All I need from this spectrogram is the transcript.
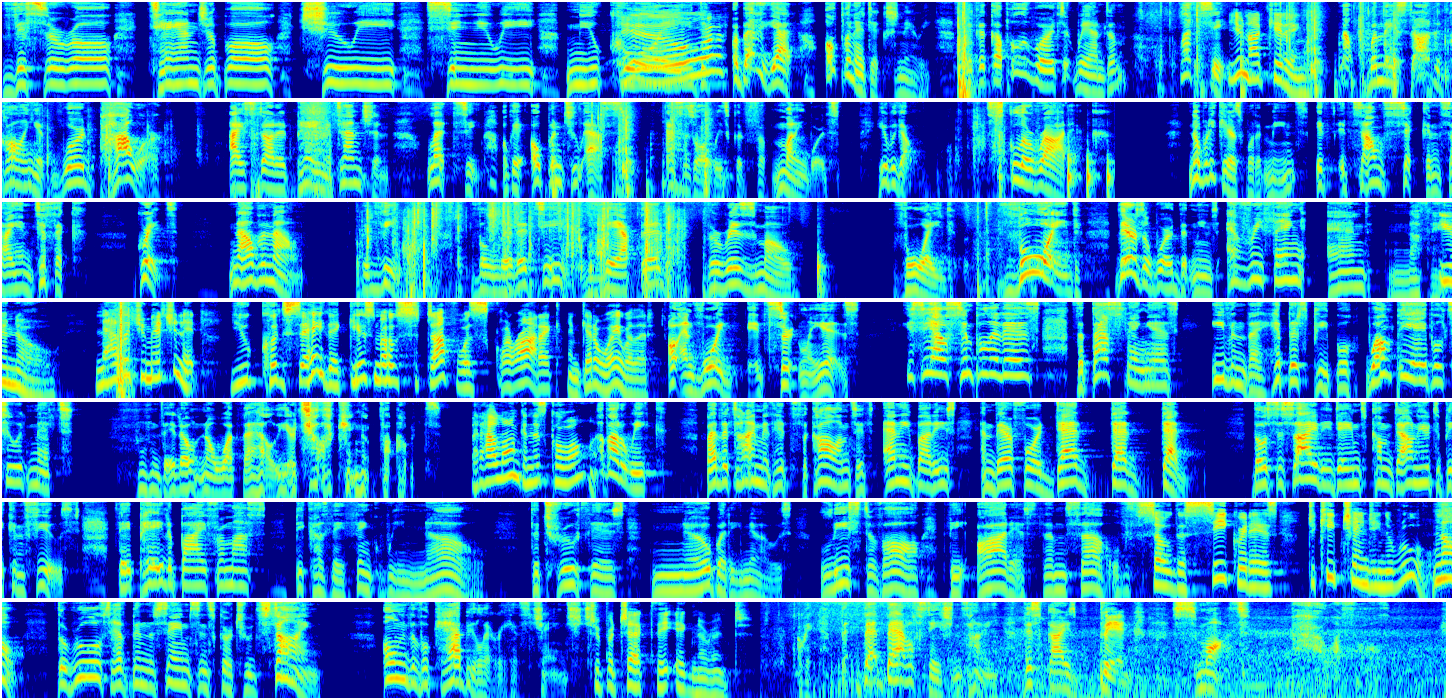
visceral, tangible, chewy, sinewy, mucoid. Ew. Or better yet, open a dictionary. Pick a couple of words at random. Let's see. You're not kidding. Now, when they started calling it word power, I started paying attention. Let's see. Okay, open to S. S is always good for money words. Here we go. Sclerotic. Nobody cares what it means. It, it sounds sick and scientific. Great. Now the noun. Okay, V. Validity, vapid, verismo. Void. Void! There's a word that means everything and nothing. You know, now that you mention it, you could say that Gizmo's stuff was sclerotic and get away with it. Oh, and void, it certainly is. You see how simple it is? The best thing is, even the hippest people won't be able to admit they don't know what the hell you're talking about. But how long can this go on? About a week. By the time it hits the columns, it's anybody's and therefore dead, dead, dead. Those society dames come down here to be confused. They pay to buy from us because they think we know. The truth is, nobody knows, least of all the artists themselves. So the secret is to keep changing the rules. No, the rules have been the same since Gertrude Stein. Only the vocabulary has changed. To protect the ignorant. Okay, ba- ba- battle stations, honey. This guy's big, smart.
